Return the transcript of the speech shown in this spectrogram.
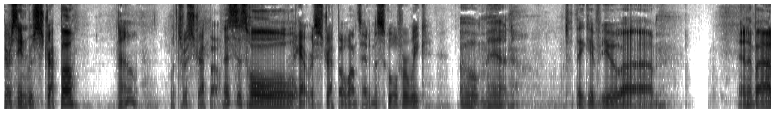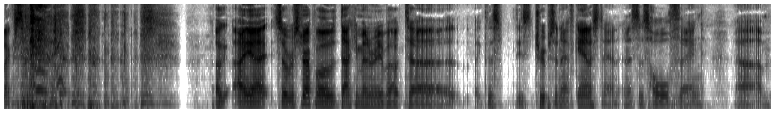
You ever seen Restrepo? No. What's Restrepo? That's this whole. I got Restrepo once. I had to miss school for a week. Oh man, did they give you um, antibiotics? okay, I uh, so Restrepo is a documentary about uh, like this these troops in Afghanistan, and it's this whole thing. Um,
